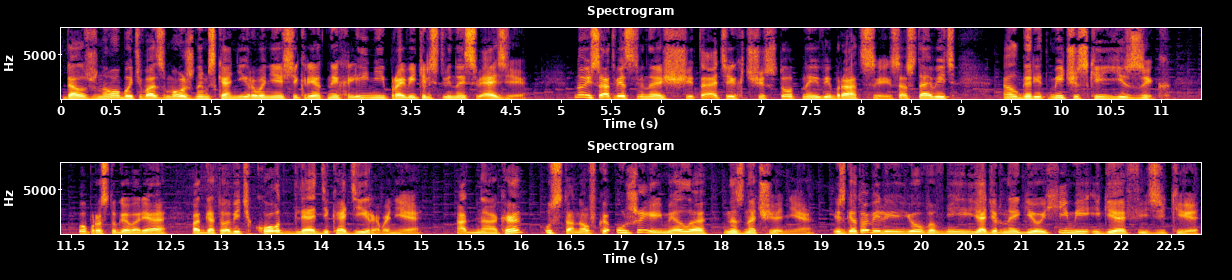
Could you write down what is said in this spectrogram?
должно быть возможным сканирование секретных линий правительственной связи, ну и, соответственно, считать их частотные вибрации, составить алгоритмический язык, попросту говоря, подготовить код для декодирования — Однако установка уже имела назначение. Изготовили ее во ВНИИ ядерной геохимии и геофизики.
